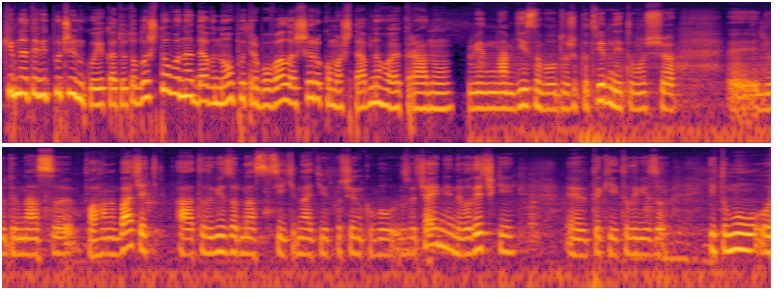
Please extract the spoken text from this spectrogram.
Кімната відпочинку, яка тут облаштована, давно потребувала широкомасштабного екрану. Він нам дійсно був дуже потрібний, тому що е, люди в нас е, погано бачать, а телевізор у нас в цій кімнаті відпочинку був звичайний, невеличкий е, такий телевізор. І тому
